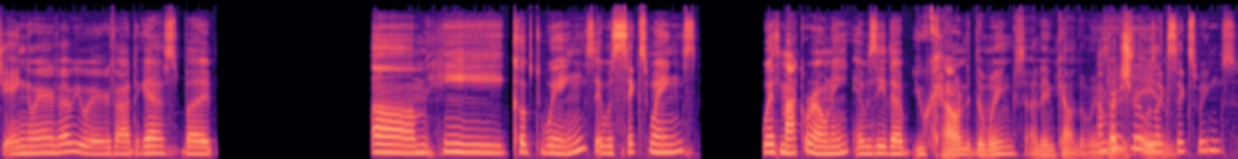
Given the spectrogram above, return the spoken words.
January, February, if I had to guess. But um, he cooked wings. It was six wings with macaroni. It was either You counted the wings? I didn't count the wings. I'm I pretty just sure it was like like 'em. six wings.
